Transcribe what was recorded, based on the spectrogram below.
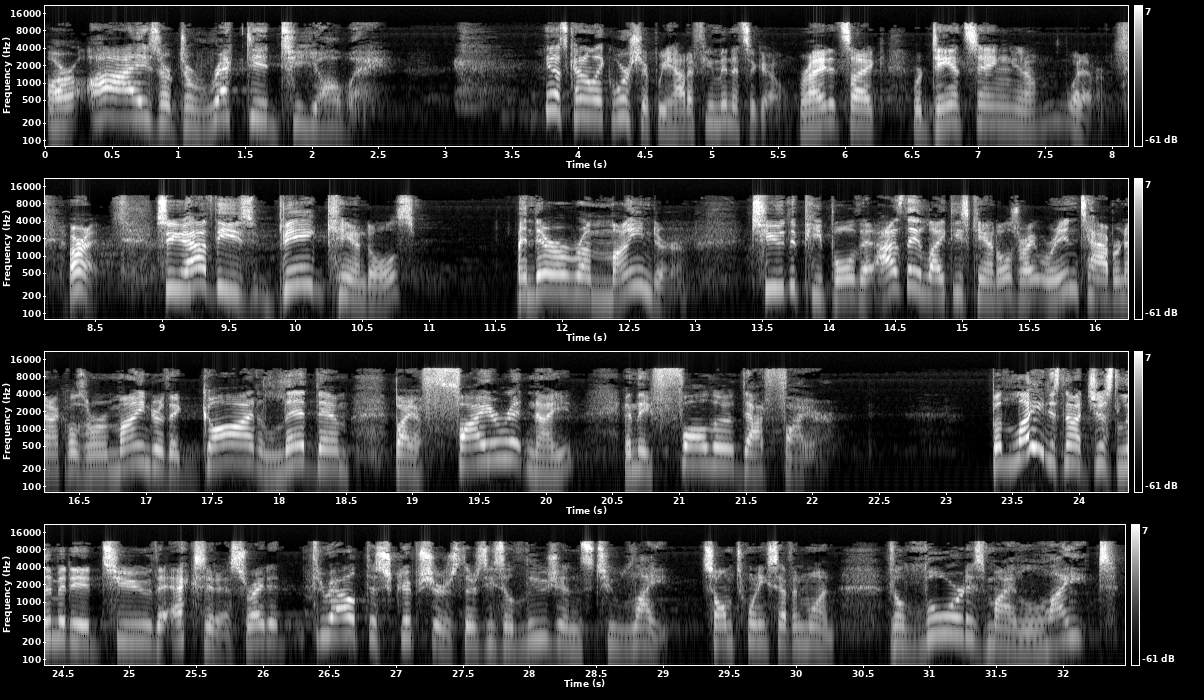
Our eyes are directed to Yahweh. You know, it's kind of like worship we had a few minutes ago, right? It's like we're dancing, you know, whatever. All right. So you have these big candles, and they're a reminder to the people that as they light these candles, right, we're in tabernacles, a reminder that God led them by a fire at night, and they followed that fire. But light is not just limited to the Exodus, right? It, throughout the scriptures, there's these allusions to light. Psalm 27 1. The Lord is my light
